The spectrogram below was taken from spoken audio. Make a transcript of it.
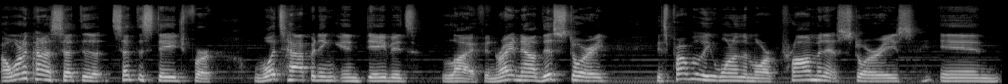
I want to kind of set the set the stage for what's happening in David's life. And right now this story it's probably one of the more prominent stories in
